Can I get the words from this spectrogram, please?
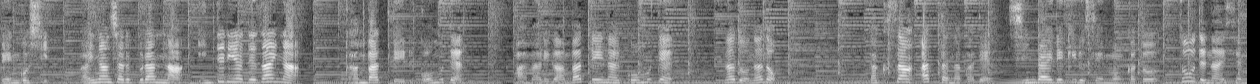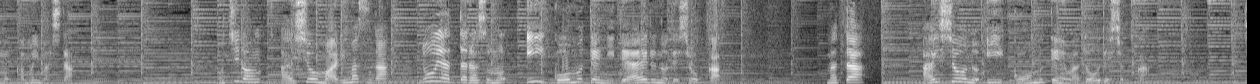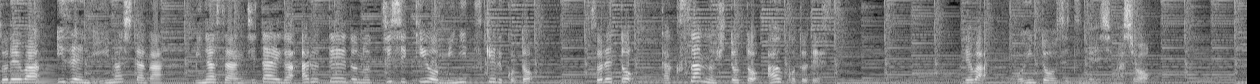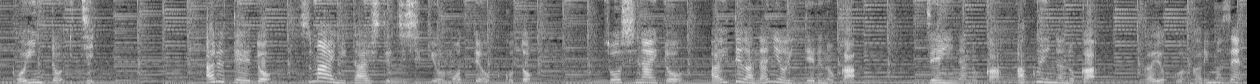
弁護士ファイナンシャルプランナーインテリアデザイナー頑張っている工務店あまり頑張っていない工務店などなどたくさんあった中で信頼できる専門家とそうでない専門家もいました。もちろん相性もありますがどうやったらそのいい工務店に出会えるのでしょうか。また相性のいい工務店はどうでしょうか。それは以前に言いましたが皆さん自体がある程度の知識を身につけること。それとたくさんの人と会うことです。ではポイントを説明しましょう。ポイント1ある程度住まいに対して知識を持っておくこと。そうしないと相手が何を言っているのか善意なのか悪意なのかがよく分かりません。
